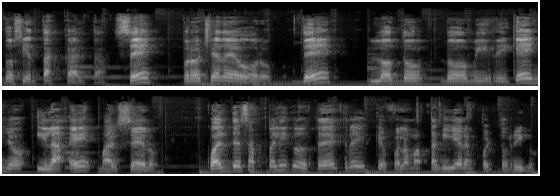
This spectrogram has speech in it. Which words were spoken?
200 cartas. C, Broche de Oro. D, Los do- Dominiqueños. Y la E, Marcelo. ¿Cuál de esas películas ustedes creen que fue la más taquillera en Puerto Rico?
